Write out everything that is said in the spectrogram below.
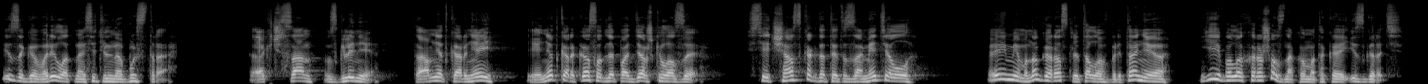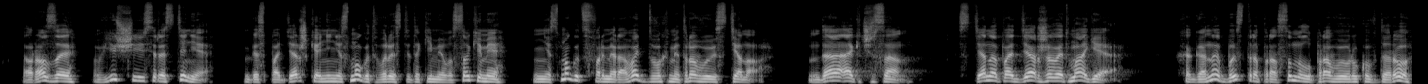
и заговорил относительно быстро. «Экчсан, взгляни. Там нет корней и нет каркаса для поддержки лозы». «Сейчас, когда ты это заметил...» Эйми много раз летала в Британию, ей была хорошо знакома такая изгородь. Розы – вьющиеся растения. Без поддержки они не смогут вырасти такими высокими, не смогут сформировать двухметровую стену. «Да, Акичи-сан, стену поддерживает магия!» Хагане быстро просунул правую руку в дыру,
